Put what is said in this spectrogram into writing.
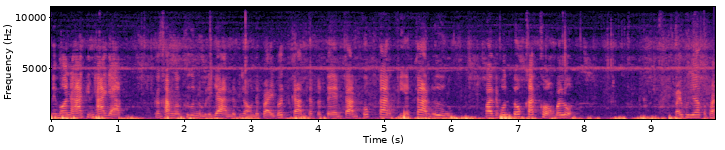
ในมอนะกินหายากกลางค่ำกลางคืนน่ะบริยานเด้อพี่น้องได้ไปเบิดการตะกะแตนการกบการเขียดการอึ่งพาจะพ้นตกคัดของไปโลดไปผู้เดียวก็ไป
